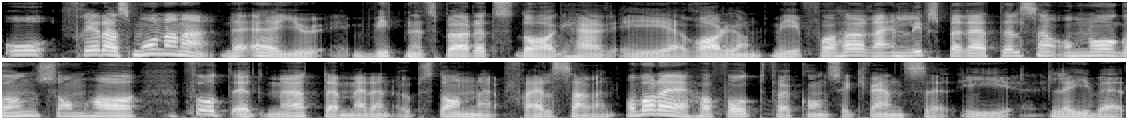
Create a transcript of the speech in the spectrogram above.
Och fredagsmorgnarna, det är ju vittnesbördets dag här i radion. Vi får höra en livsberättelse om någon som har fått ett möte med den uppståndne frälsaren, och vad det har fått för konsekvenser i livet.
